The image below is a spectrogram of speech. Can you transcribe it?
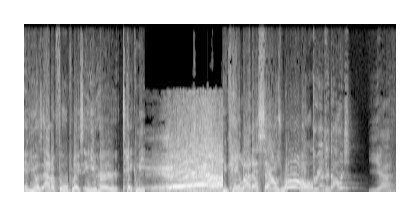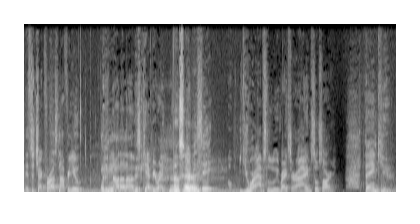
If you was at a food place and you heard "take me," you can't lie. That sounds wrong. Three hundred dollars? Yeah, it's a check for us, not for you. no, no, no. This can't be right. No, sir. See? You are absolutely right, sir. I am so sorry. Thank you.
